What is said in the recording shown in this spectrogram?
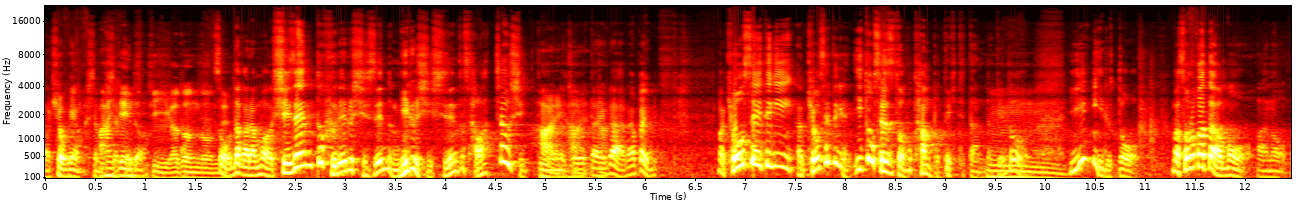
表現をしてましたけど。デンティティがどんどんね。そうだからもう自然と触れるし自然と見るし自然と触っちゃうしっていうような状態がやっぱり、まあ、強制的にあ強制的に意図せずとも担保できてたんだけどうん。家にいると、まあ、その方はもうあの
